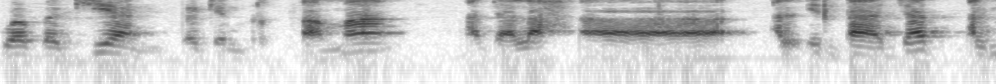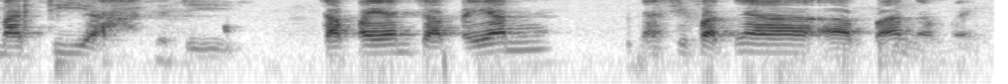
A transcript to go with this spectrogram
dua bagian. Bagian pertama adalah uh, al-intajat al-madiyah. Jadi capaian-capaian yang sifatnya apa namanya?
